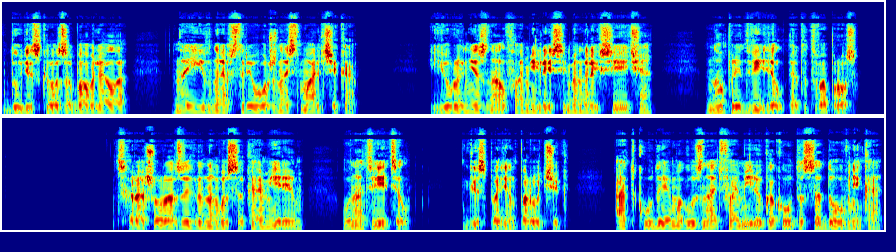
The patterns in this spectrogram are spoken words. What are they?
Дудецкого забавляла наивная встревоженность мальчика. Юра не знал фамилии Семена Алексеевича, но предвидел этот вопрос. С хорошо разыгранным высокомерием он ответил, «Господин поручик, откуда я могу знать фамилию какого-то садовника?»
